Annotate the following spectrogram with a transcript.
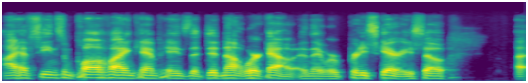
I have seen some qualifying campaigns that did not work out, and they were pretty scary. So, uh,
